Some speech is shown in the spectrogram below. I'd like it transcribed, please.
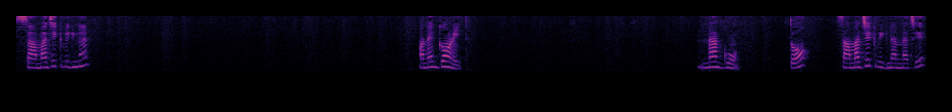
સામાજિક વિજ્ઞાન અને ગણિત. ના ગુણ. તો સામાજિક વિજ્ઞાનના છે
